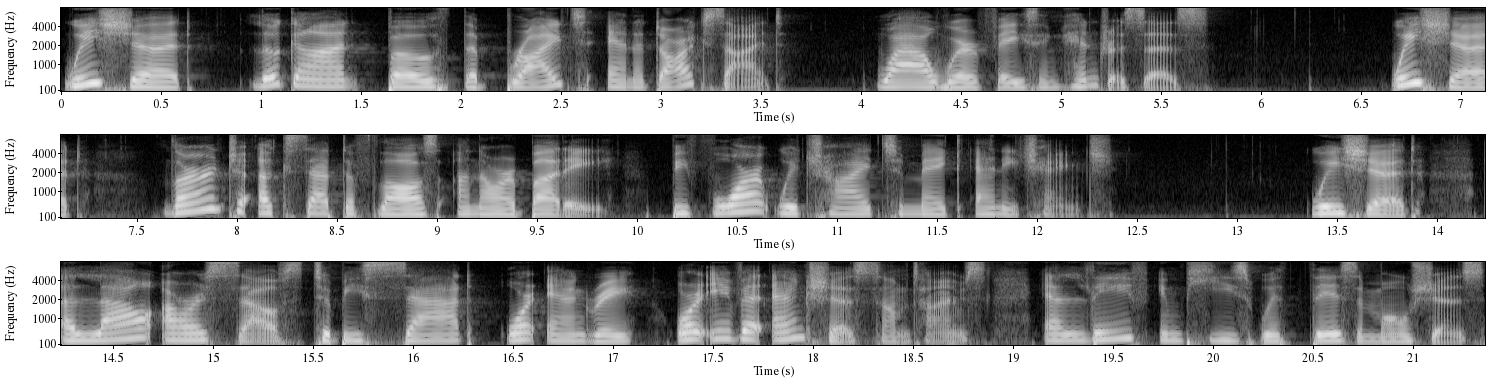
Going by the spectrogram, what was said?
We should look on both the bright and the dark side while we're facing hindrances. We should learn to accept the flaws on our body before we try to make any change. We should allow ourselves to be sad or angry or even anxious sometimes and live in peace with these emotions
